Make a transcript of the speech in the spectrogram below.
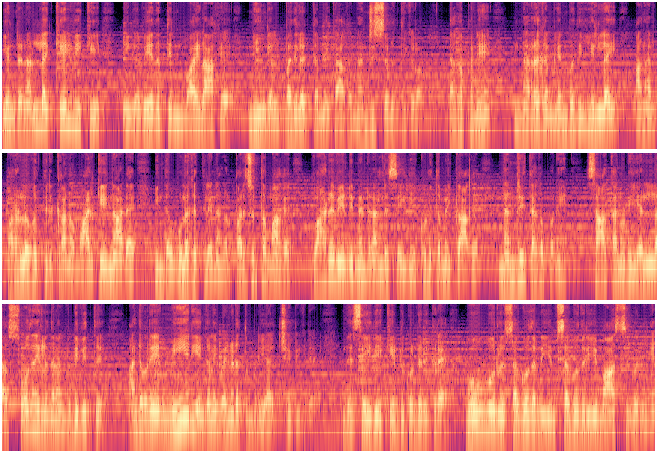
என்ற நல்ல கேள்விக்கு எங்க வேதத்தின் வாயிலாக நீங்கள் பதிலளித்தமைக்காக நன்றி செலுத்துகிறோம். தகப்பனே நரகம் என்பது இல்லை. ஆனால் பரலோகத்திற்கான வாழ்க்கை நாட இந்த உலகத்திலே நாங்கள் பரிசுத்தமாக வாழ வேண்டும் என்ற நல்ல செய்தியை கொடுத்தமைக்காக நன்றி தகப்பனே. சாத்தானுடைய எல்லா சோதனைகளிலிருந்து நான் விடுவித்து அந்தவரே நீர் எங்களை வழிநடத்தும்படியாக ஜெபிக்கிறேன். இந்த செய்தியை கேட்டுக்கொண்டிருக்கிற ஒவ்வொரு சகோதரனையும் சகோதரியும் ஆசீர்வதிங்க.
